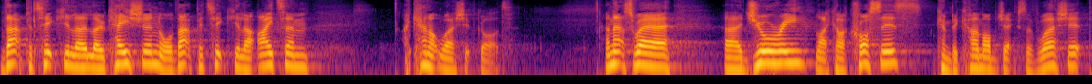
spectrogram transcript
that particular location or that particular item, I cannot worship God. And that's where uh, jewelry, like our crosses, can become objects of worship,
